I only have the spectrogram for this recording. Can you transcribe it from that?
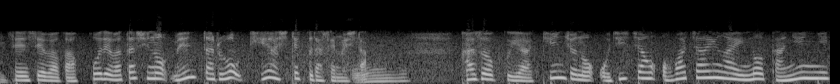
うん。先生は学校で私のメンタルをケアしてくださいました。家族や近所のおじちゃんおばちゃん以外の他人に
